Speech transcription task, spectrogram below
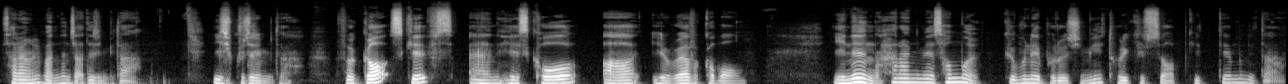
사랑을 받는 자들입니다. 29절입니다. For God's gifts and His call are irrevocable. 이는 하나님의 선물, 그분의 부르심이 돌이킬 수 없기 때문이다.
